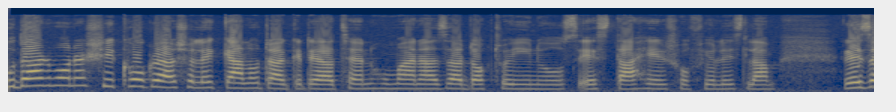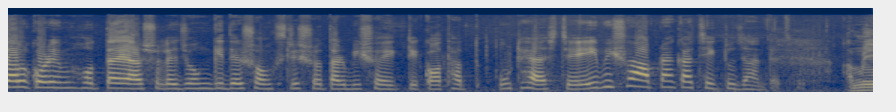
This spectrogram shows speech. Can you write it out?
উদার মনের শিক্ষকরা আসলে কেন টার্গেটে আছেন? হুমায়ুন আজাদ ডক্টর ইউনুস এস তাহের শফিউল ইসলাম রেজাল করিম হত্যায় আসলে জঙ্গিদের সংশ্লিষ্টতার বিষয়ে একটি কথা উঠে আসছে। এই বিষয়ে আপনার কাছে একটু জানতে চাই। আমি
